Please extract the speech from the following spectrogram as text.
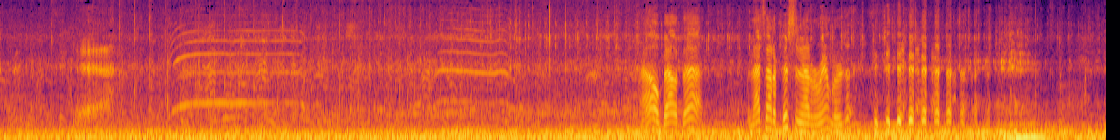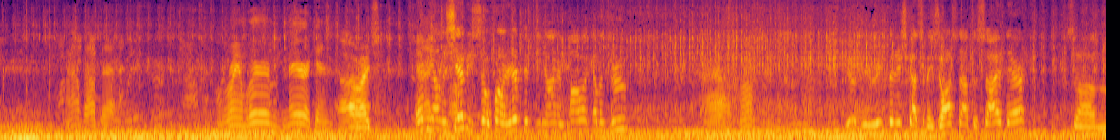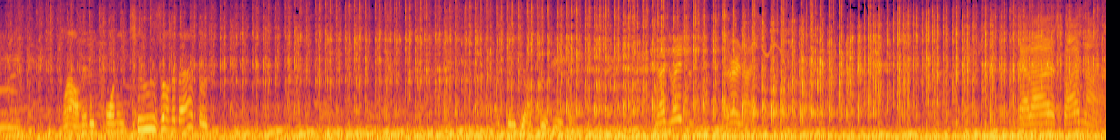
Yeah. How about that? And that's not a piston out of a Rambler, is it? How about that? Rambler American. All right. Heavy on the Chevy so far here. 59 Impala coming through. Wow, huh? Beautifully refinished. Got some exhaust out the side there. Some, wow, maybe 22s on the back. Or nice paint job too. Beautiful. Congratulations. Very nice. Cat Eye is 5'9".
